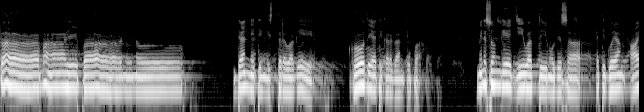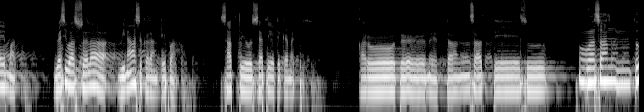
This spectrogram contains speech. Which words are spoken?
කාමහි පානිනෝ දැන් ඉතින් ඉස්තර වගේ ක්‍රෝධය ඇති කරගන්න එපා. මිනිසුන්ගේ ජීවත් වීම උදෙසා ඇති ගොයන් ආයමත් වැසිවස්වලා විනාශ කරන්න එපා. සත්වයෝ සැපයට කැමැති. කරෝත මෙත්තං සත්තේසු වසන්තු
